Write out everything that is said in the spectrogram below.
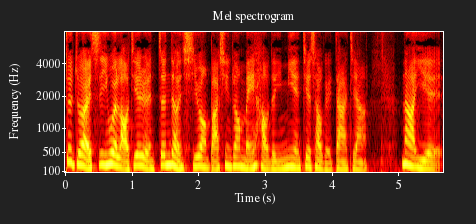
最主要也是因为老街人真的很希望把新庄美好的一面介绍给大家。那也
